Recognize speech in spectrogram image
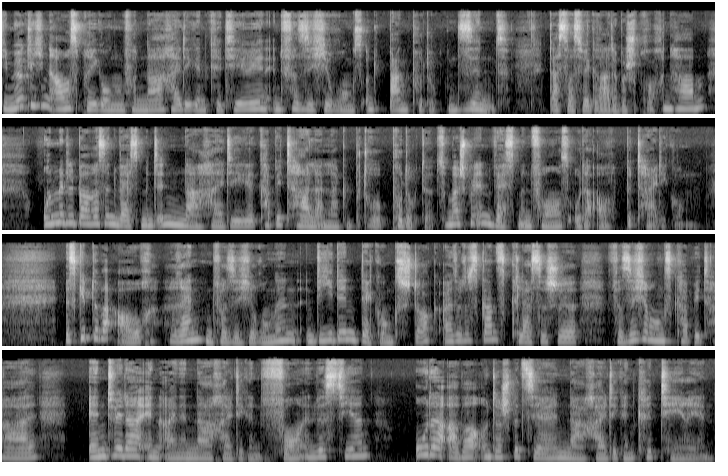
Die möglichen Ausprägungen von nachhaltigen Kriterien in Versicherungs- und Bankprodukten sind das, was wir gerade besprochen haben, unmittelbares Investment in nachhaltige Kapitalanlageprodukte, zum Beispiel Investmentfonds oder auch Beteiligungen. Es gibt aber auch Rentenversicherungen, die den Deckungsstock, also das ganz klassische Versicherungskapital, entweder in einen nachhaltigen Fonds investieren oder aber unter speziellen nachhaltigen Kriterien.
